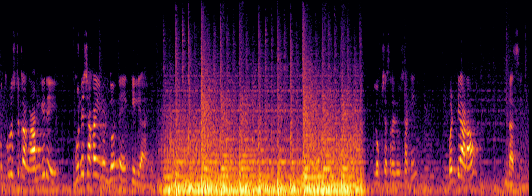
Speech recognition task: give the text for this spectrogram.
उत्कृष्ट कामगिरी गुन्हे शाखा युनिट दोनने केली आहे. लोकशास्त्र न्यूजसाठी बंटी आढाव नाशिक.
